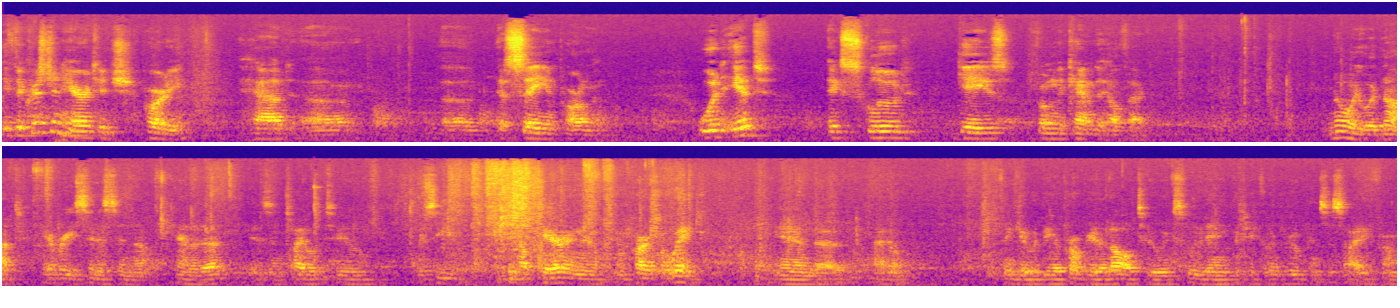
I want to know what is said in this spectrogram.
If the Christian Heritage Party had uh, uh, a say in Parliament, would it exclude gays from the Canada Health Act? No, it would not. Every citizen of Canada is entitled to receive healthcare in an impartial way. And uh, I don't think it would be appropriate at all to exclude any particular group in society from,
